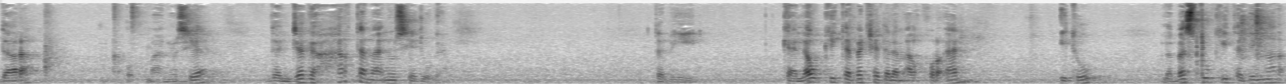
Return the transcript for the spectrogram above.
دارا معنوسيا dan jaga harta manusia juga tapi kalau kita baca dalam Al-Quran itu lepas tu kita dengar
